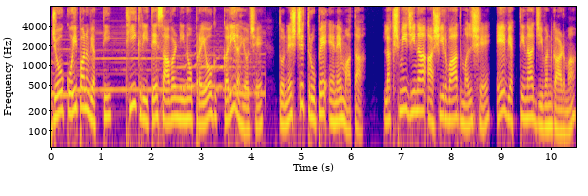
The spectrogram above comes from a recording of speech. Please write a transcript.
જો કોઈ પણ વ્યક્તિ ઠીક રીતે સાવરણીનો પ્રયોગ કરી રહ્યો છે, તો નિશ્ચિત રૂપે એને માતા લક્ષ્મીજીના આશીર્વાદ મળશે એ વ્યક્તિના જીવનકાળમાં,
